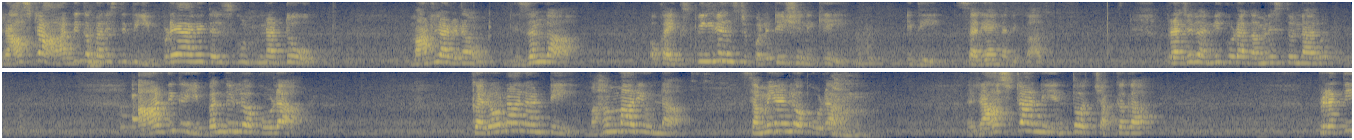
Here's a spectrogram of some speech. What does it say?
రాష్ట్ర ఆర్థిక పరిస్థితి ఇప్పుడే ఆయన తెలుసుకుంటున్నట్టు మాట్లాడడం నిజంగా ఒక ఎక్స్పీరియన్స్డ్ పొలిటీషియన్కి ఇది సరి అయినది కాదు. ప్రజలు అన్నీ కూడా గమనిస్తున్నారు. ఆర్థిక ఇబ్బందుల్లో కూడా కరోనా లాంటి మహమ్మారి ఉన్న సమయంలో కూడా రాష్ట్రాన్ని ఎంతో చక్కగా ప్రతి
